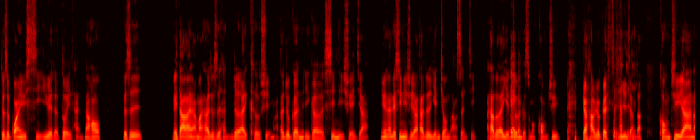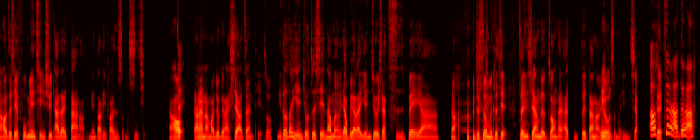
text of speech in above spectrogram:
就是关于喜悦的对谈，然后就是因为达赖喇嘛他就是很热爱科学嘛，他就跟一个心理学家。因为那个心理学家，他就是研究脑神经啊，他都在研究那个什么恐惧，刚好又跟西西讲到恐惧啊，然后这些负面情绪，他在大脑里面到底发生什么事情？然后达赖喇嘛就跟他下战帖说：“你都在研究这些，那我们要不要来研究一下慈悲啊？然后 就是我们这些正向的状态啊，对大脑又有什么影响？”啊，对啊，对啊，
